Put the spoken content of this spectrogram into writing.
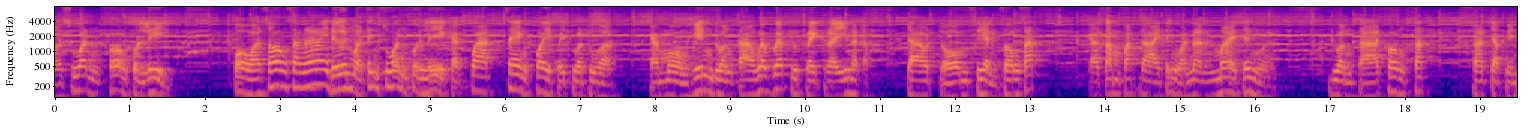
ว่าส่วนข้องคนเล่ พราะว่าซ่องสงายเดินมาถึงส่วนคนเล่กับกวาดแซงไขว้ไปตัวตัวก็มองเห็นดวงตาแวบๆอยู่ไกลๆนะครับ เจ้าโจมเสียนซองซัดก็สัมผัสได้ถึงว่านั้นไม่ถึงว่าดวงตาของสัตว์อาจจะเป็น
